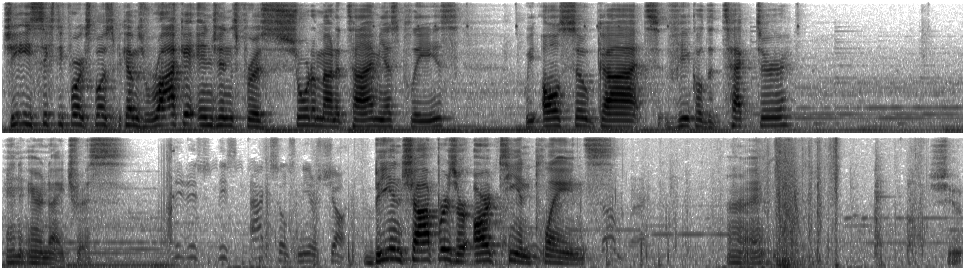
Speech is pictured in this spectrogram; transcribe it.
GE64 explosive becomes rocket engines for a short amount of time. Yes, please. We also got vehicle detector and air nitrous. This, this axle's near shot. B and choppers or RT and planes? Alright. Shoot.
